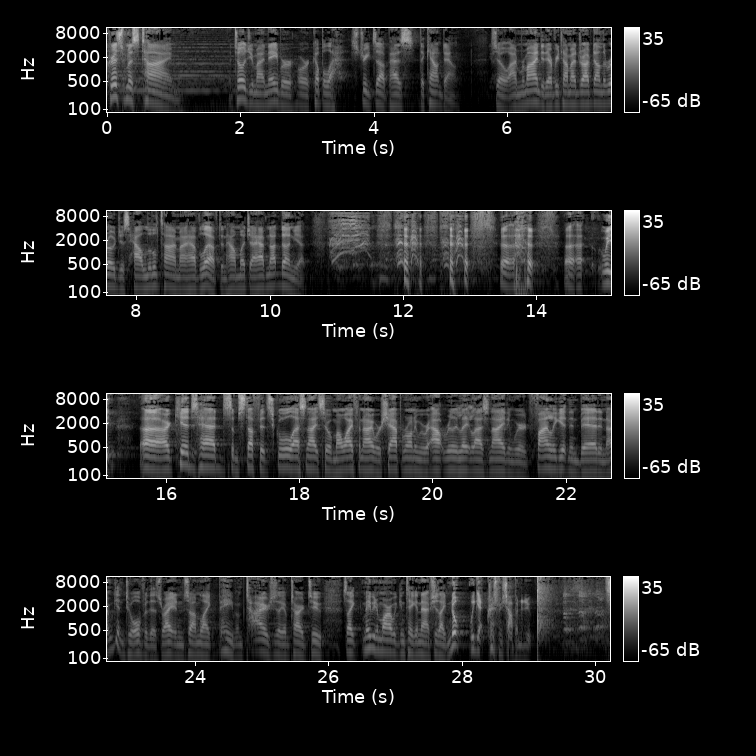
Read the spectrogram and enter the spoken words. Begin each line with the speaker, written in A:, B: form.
A: Christmas time. I told you my neighbor, or a couple of streets up, has the countdown. So I'm reminded every time I drive down the road just how little time I have left and how much I have not done yet. uh, uh, we, uh, our kids had some stuff at school last night, so my wife and I were chaperoning. We were out really late last night, and we are finally getting in bed. And I'm getting too old for this, right? And so I'm like, "Babe, I'm tired." She's like, "I'm tired too." It's like maybe tomorrow we can take a nap. She's like, "Nope, we got Christmas shopping to do."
